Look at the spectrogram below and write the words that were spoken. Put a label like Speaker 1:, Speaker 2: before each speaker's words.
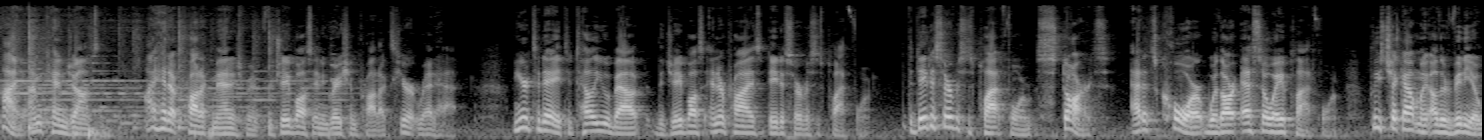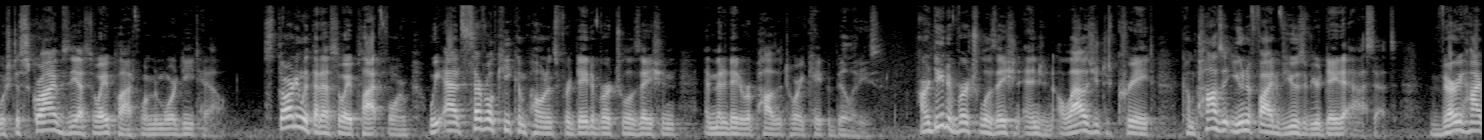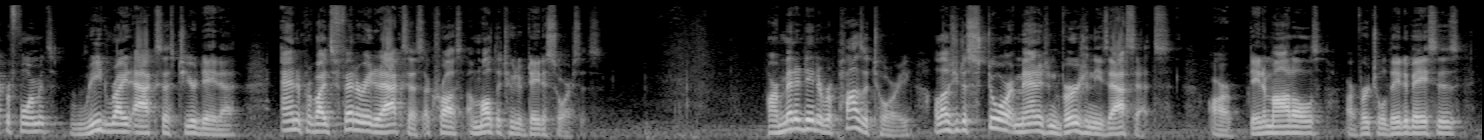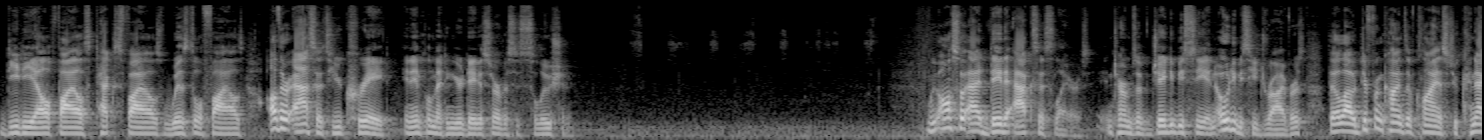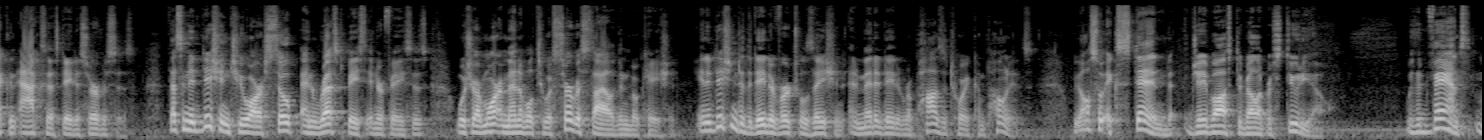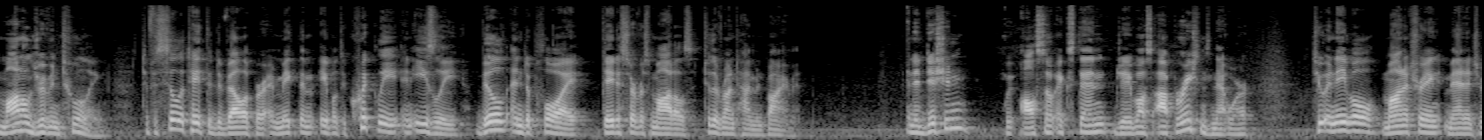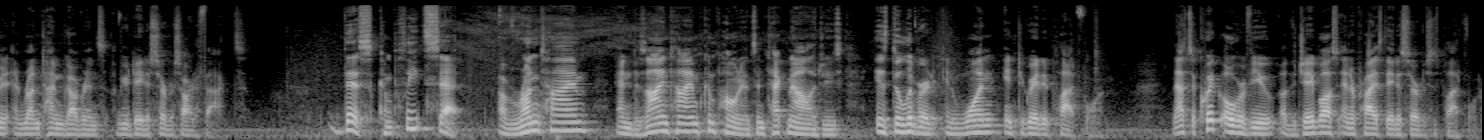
Speaker 1: Hi, I'm Ken Johnson. I head up product management for JBoss integration products here at Red Hat. I'm here today to tell you about the JBoss Enterprise Data Services Platform. The Data Services Platform starts at its core with our SOA platform. Please check out my other video which describes the SOA platform in more detail. Starting with that SOA platform, we add several key components for data virtualization and metadata repository capabilities. Our data virtualization engine allows you to create composite unified views of your data assets, very high performance, read-write access to your data, and it provides federated access across a multitude of data sources. Our metadata repository allows you to store, manage, and version these assets. Our data models, our virtual databases, DDL files, text files, WSDL files, other assets you create in implementing your data services solution. We also add data access layers in terms of JDBC and ODBC drivers that allow different kinds of clients to connect and access data services. That's in addition to our SOAP and REST-based interfaces, which are more amenable to a service style of invocation. In addition to the data virtualization and metadata repository components, we also extend JBoss Developer Studio with advanced model-driven tooling to facilitate the developer and make them able to quickly and easily build and deploy data service models to the runtime environment. In addition, we also extend JBoss Operations Network to enable monitoring, management, and runtime governance of your data service artifacts. This complete set of runtime and design time components and technologies is delivered in one integrated platform. that's a quick overview of the JBoss Enterprise Data Services Platform.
